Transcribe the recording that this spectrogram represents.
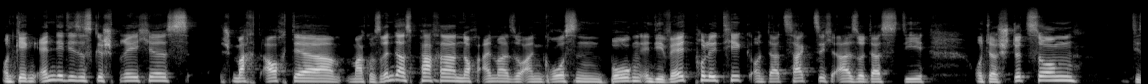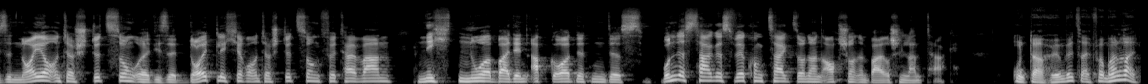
Und gegen Ende dieses Gespräches macht auch der Markus Rinderspacher noch einmal so einen großen Bogen in die Weltpolitik. Und da zeigt sich also, dass die Unterstützung diese neue Unterstützung oder diese deutlichere Unterstützung für Taiwan nicht nur bei den Abgeordneten des Bundestages Wirkung zeigt, sondern auch schon im Bayerischen Landtag. Und da hören wir jetzt einfach mal rein.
